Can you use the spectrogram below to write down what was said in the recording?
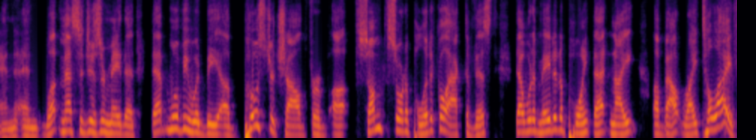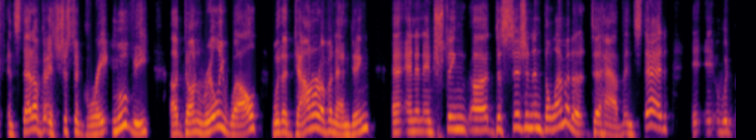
and and what messages are made that that movie would be a poster child for uh, some sort of political activist that would have made it a point that night about right to life instead of it's just a great movie uh, done really well with a downer of an ending and, an interesting uh, decision and dilemma to, to have. Instead it, it would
